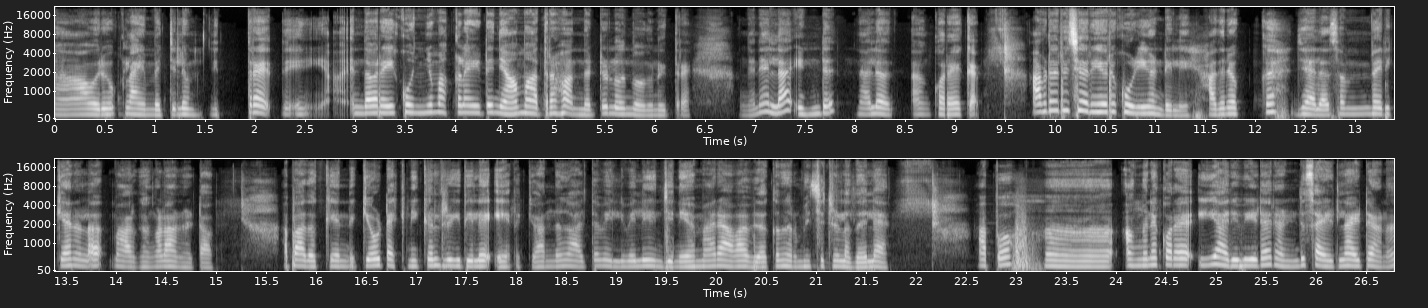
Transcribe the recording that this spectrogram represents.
ആ ഒരു ക്ലൈമറ്റിലും ഇത്ര എന്താ പറയുക ഈ കുഞ്ഞു മക്കളായിട്ട് ഞാൻ മാത്രം വന്നിട്ടുള്ളൂ എന്ന് തോന്നുന്നു ഇത്ര. അങ്ങനെയല്ല ഉണ്ട് എന്നാലും കുറേയൊക്കെ. അവിടെ ഒരു ചെറിയൊരു കുഴി കണ്ടില്ലേ? അതിനൊക്കെ ജലസംഭരിക്കാനുള്ള മാർഗങ്ങളാണ് കേട്ടോ അപ്പോൾ അതൊക്കെ എന്തൊക്കെയോ ടെക്നിക്കൽ രീതിയിൽ ഏതൊക്കെയോ അന്ന് കാലത്തെ വലിയ വലിയ എൻജിനീയർമാരാവാം ഇതൊക്കെ നിർമ്മിച്ചിട്ടുള്ളത് അല്ലേ? അപ്പോൾ അങ്ങനെ കുറേ ഈ അരുവിയുടെ രണ്ട് സൈഡിലായിട്ടാണ്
